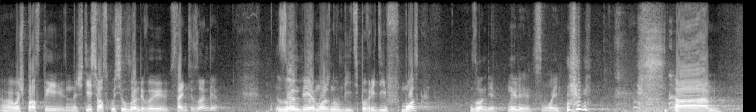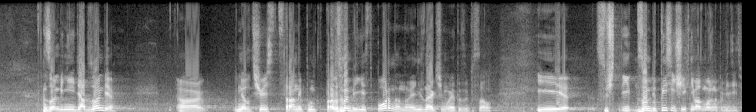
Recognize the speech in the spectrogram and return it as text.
очень простые. Значит, если вас вкусил зомби, вы станете зомби. Зомби можно убить, повредив мозг зомби, ну или свой. А, зомби не едят зомби. А, У меня тут еще есть странный пункт про зомби, есть порно, но я не знаю, к чему я это записал. И зомби тысячи, их невозможно победить.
